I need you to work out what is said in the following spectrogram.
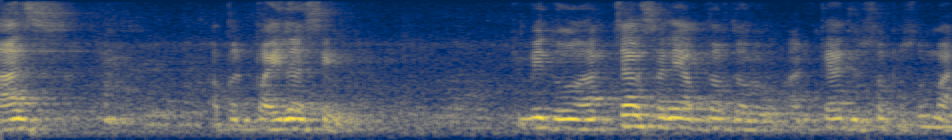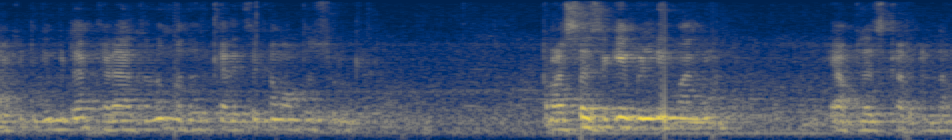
आज आपण पाहिलं असेल की मी दोन हजार चार साली आमदार झालो आणि त्या दिवसापासून मार्केट कमिटीला खऱ्या अर्थानं मदत करायचं काम आपण सुरू केलं. प्रशासकीय बिल्डिंग बांधली हे आपल्याच कारखान्यात.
